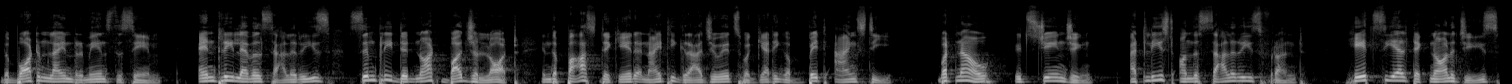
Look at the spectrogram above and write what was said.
the bottom line remains the same. Entry level salaries simply did not budge a lot. In the past decade, and IT graduates were getting a bit angsty. But now it's changing, at least on the salaries front. HCL Technologies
